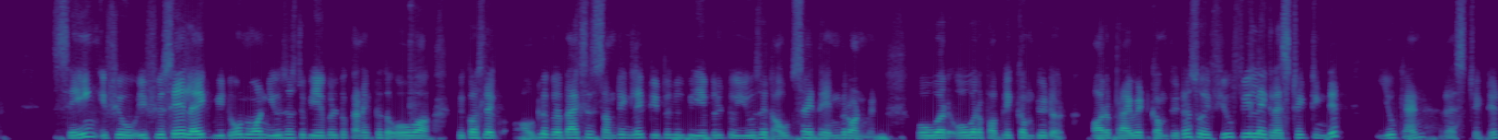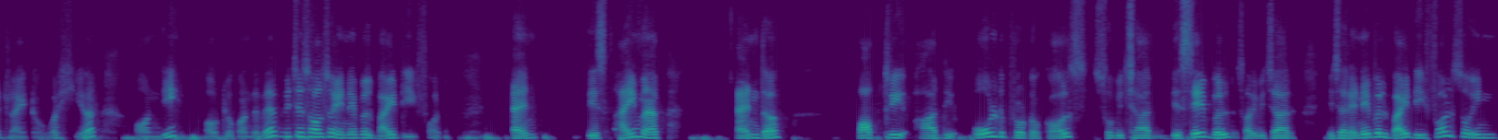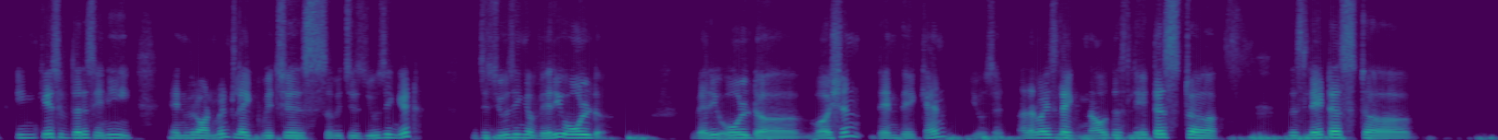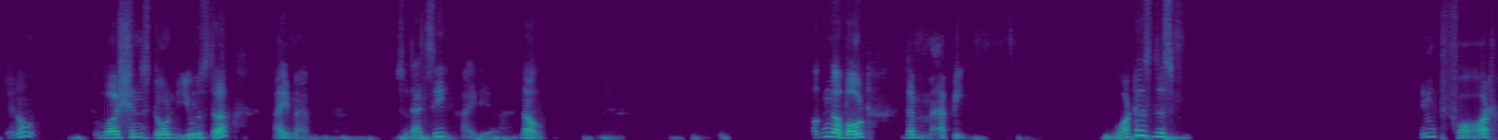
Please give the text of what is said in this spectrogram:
Saying if you if you say like we don't want users to be able to connect to the over because like outlook web access is something like people will be able to use it outside the environment over over a public computer or a private computer. So if you feel like restricting it you can restrict it right over here on the Outlook on the web, which is also enabled by default. And this IMAP and the POP3 are the old protocols, so which are disabled, sorry, which are which are enabled by default. So in in case if there is any environment like which is which is using it, which is using a very old very old uh, version, then they can use it. Otherwise, like now this latest, uh, this latest, uh, you know, versions don't use the IMAP. So that's the idea. Now, talking about the MAPI. What is this meant for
